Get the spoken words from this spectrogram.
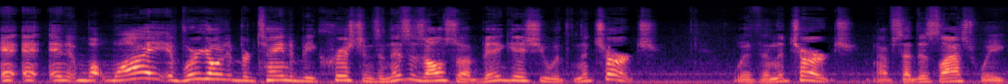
And, and, why, if we're going to pertain to be Christians, and this is also a big issue within the church, within the church, and I've said this last week,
